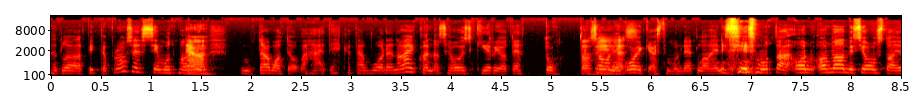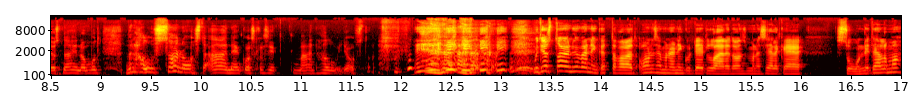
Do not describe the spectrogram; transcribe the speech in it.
Se tulee olla pitkä prosessi, mutta mä oon, mun tavoite on vähän, että ehkä tämän vuoden aikana se olisi kirjoitettu. Se on niin oikeasti mun deadline siis, mutta on, on valmis joustaa, jos näin on. Mutta mä en halua sanoa sitä ääneen, koska sit mä en halua joustaa. Mutta jos toi on hyvä, niin että, tavallaan, että on semmoinen niin deadline, että on semmoinen selkeä suunnitelma,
